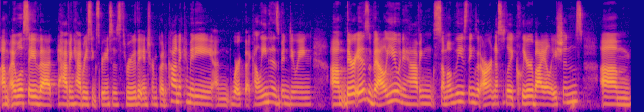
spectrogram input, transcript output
um, I will say that having had recent experiences through the interim code of conduct committee and work that Colleen has been doing, um, there is value in having some of these things that aren't necessarily clear violations um,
